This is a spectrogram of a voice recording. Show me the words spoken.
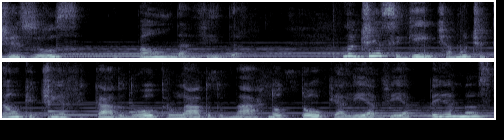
Jesus, o pão da vida. No dia seguinte, a multidão que tinha ficado do outro lado do mar notou que ali havia apenas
